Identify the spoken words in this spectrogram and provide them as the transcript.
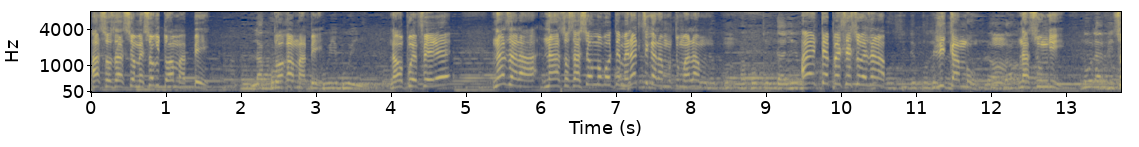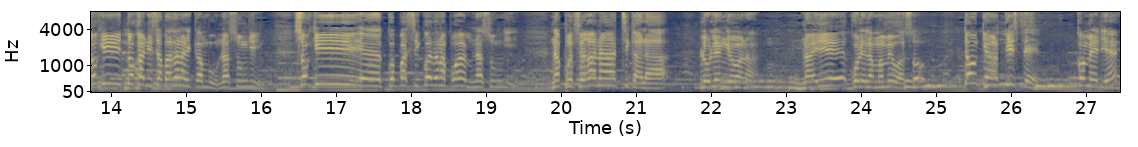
association mais soki toya mabe toaka mabe na préféré nazala na association moko te me natikala motu malamu antpc soki eza na likambo nasungi soki tokanisa baza na likambo nasungi soki eh, kopasiko eza na problème nasungi na préféra natikala lolenge wana na ye kolela mame waso tant que artiste comédien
